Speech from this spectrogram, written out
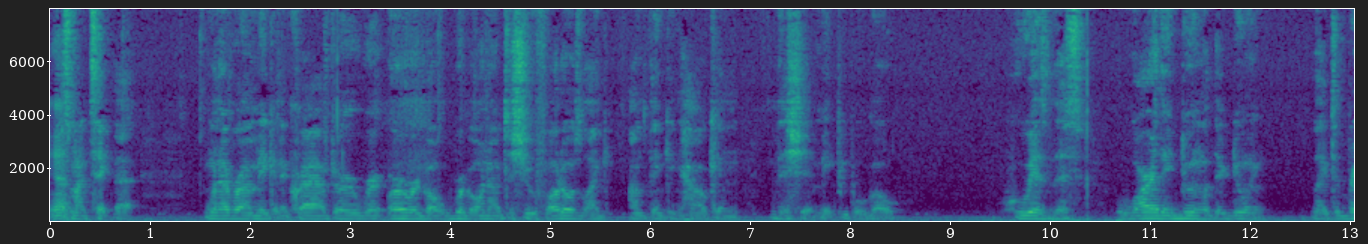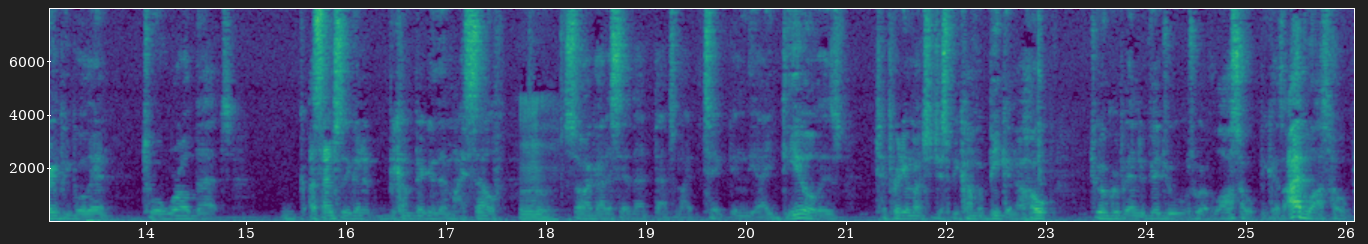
Yeah. That's my tick. That whenever I'm making a craft or we're, or we're go we're going out to shoot photos, like I'm thinking, how can this shit make people go? Who is this? Why are they doing what they're doing? Like to bring people in to a world that's essentially going to become bigger than myself. Mm. So I gotta say that that's my tick. And the ideal is to pretty much just become a beacon of hope to a group of individuals who have lost hope because I've lost hope.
